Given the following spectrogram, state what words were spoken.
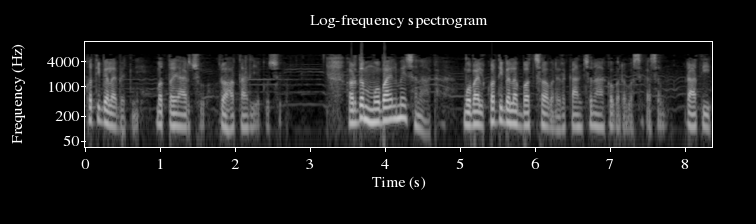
कति बेला भेट्ने? म तयार छु र हतारिएको छु। हरदम मोबाइलमै छन् आँखा। मोबाइल कति बेला बज्छ भनेर कान्छो आँखो गरेर बसेका छन्। राति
